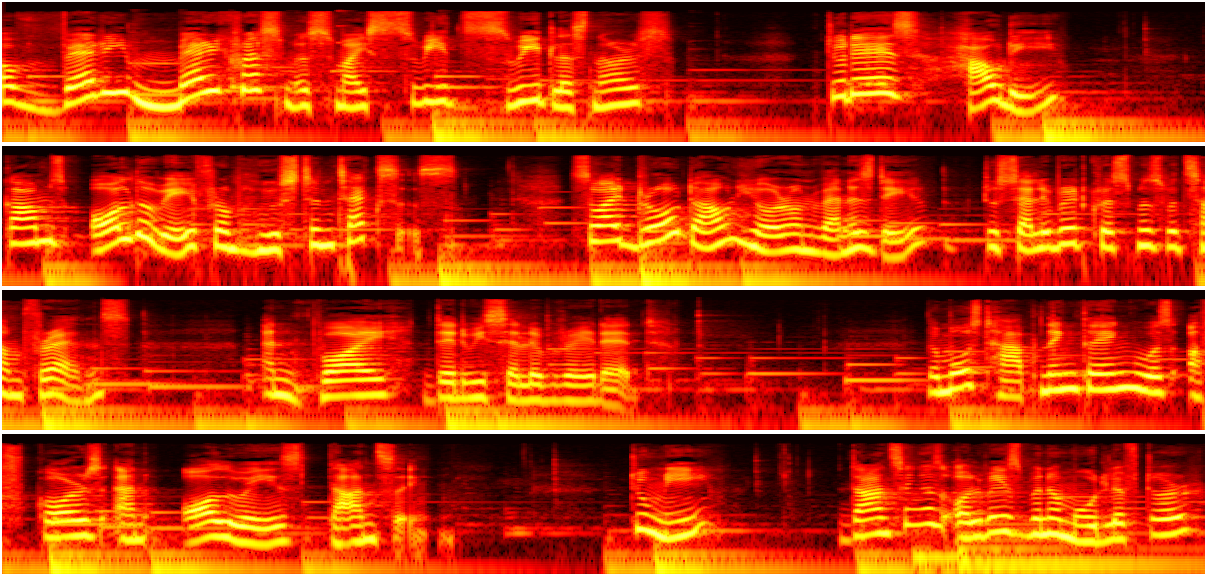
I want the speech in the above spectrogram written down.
a very Merry Christmas, my sweet, sweet listeners. Today's howdy comes all the way from Houston, Texas. So I drove down here on Wednesday to celebrate Christmas with some friends, and boy, did we celebrate it. The most happening thing was, of course, and always dancing. To me, dancing has always been a mood lifter,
